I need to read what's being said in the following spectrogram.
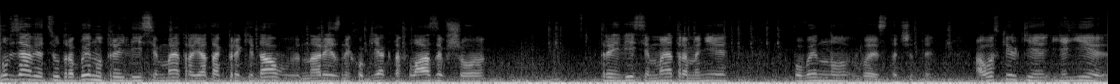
Ну, взяв я цю драбину 3,8 метра, я так прикидав на різних об'єктах, лазив, що 3,8 метра мені повинно вистачити. А оскільки її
